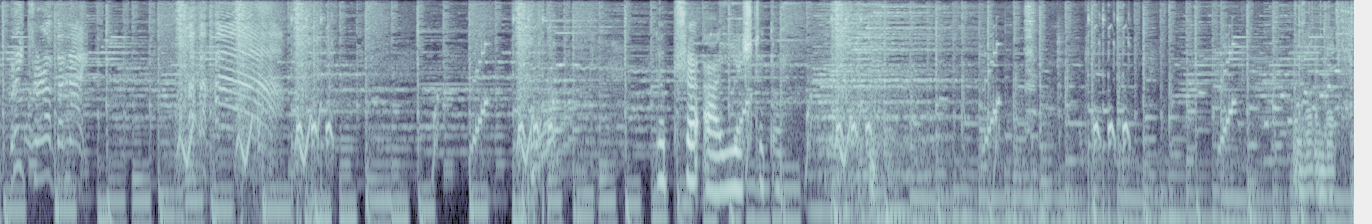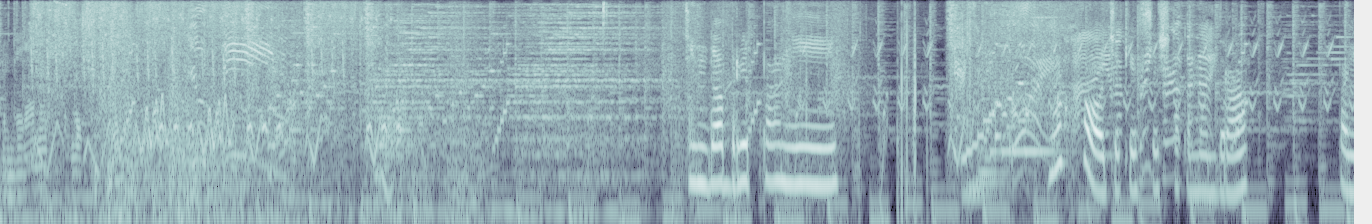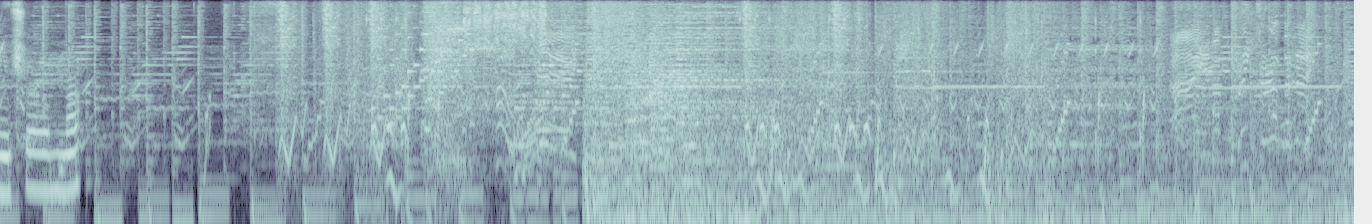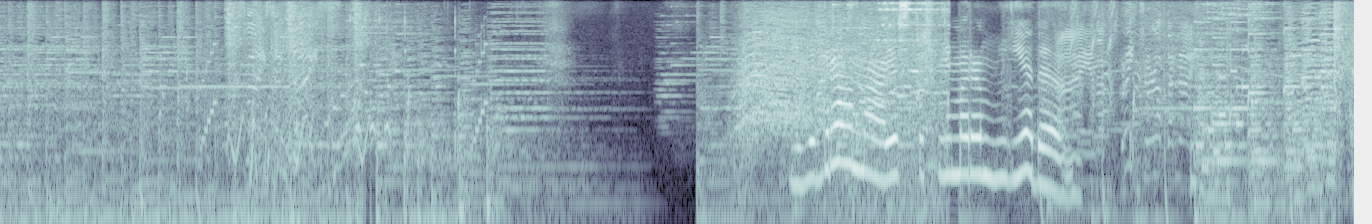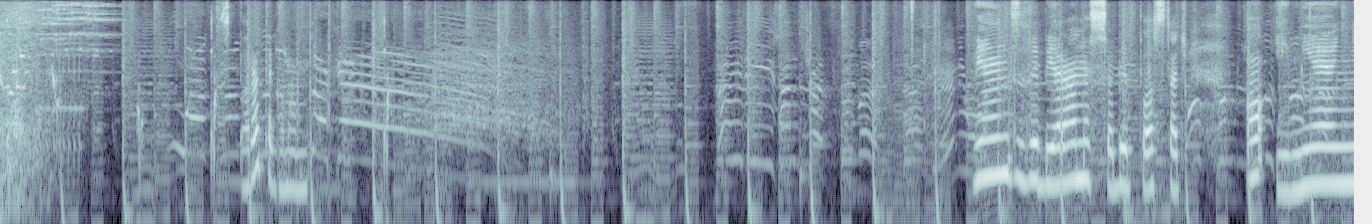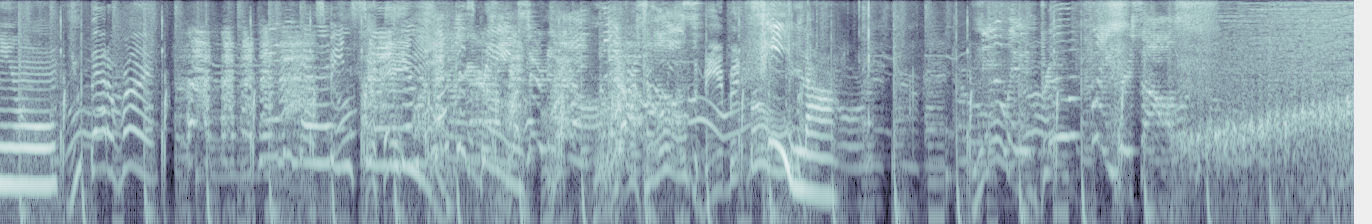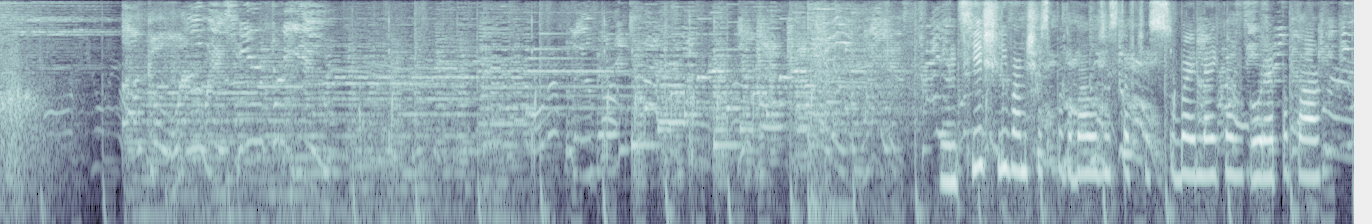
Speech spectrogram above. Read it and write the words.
Dobrze, a jeszcze to. Dzień dobry pani. No chodź, jak jesteś taka mądra. Pani usiłowna. Wygrana! Jesteś numerem jeden. Sporo tego mam. Więc wybieramy sobie postać o imieniu You Więc jeśli wam się spodobało, zostawcie suba i lajka w górę, papa. You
